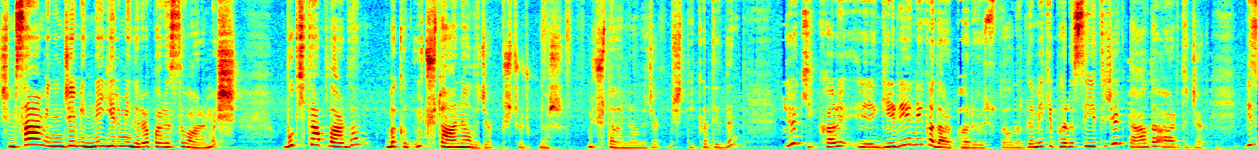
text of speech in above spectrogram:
Şimdi Sami'nin cebinde 20 lira parası varmış. Bu kitaplardan bakın 3 tane alacakmış çocuklar. 3 tane alacakmış dikkat edin. Diyor ki e, geriye ne kadar para üstü alır? Demek ki parası yetecek daha da artacak. Biz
